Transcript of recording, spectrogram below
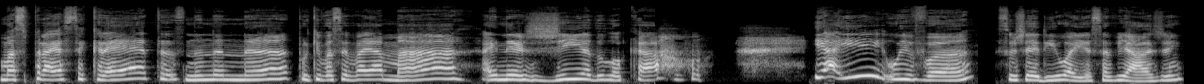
Umas praias secretas, nananã, porque você vai amar a energia do local. E aí o Ivan sugeriu aí essa viagem,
